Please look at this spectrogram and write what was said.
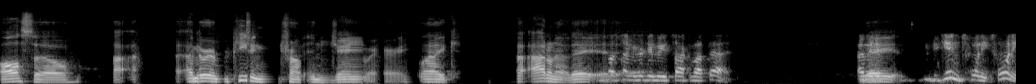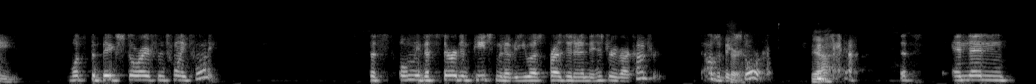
also, I, I mean, we're impeaching Trump in January. Like, I, I don't know. They last time you heard me talk about that. I They- mean, you begin 2020. What's the big story from 2020? That's only the third impeachment of a U.S. president in the history of our country. That was a big Sure. story. Yeah. And then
